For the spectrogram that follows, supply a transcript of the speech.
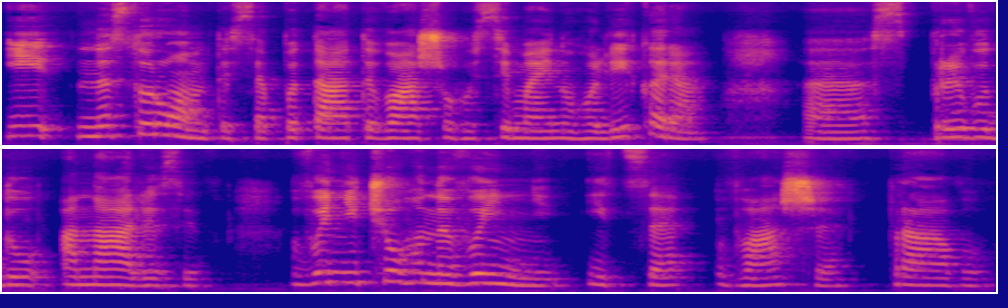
І не соромтеся питати вашого сімейного лікаря е, з приводу аналізів. Ви нічого не винні, і це ваше право.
